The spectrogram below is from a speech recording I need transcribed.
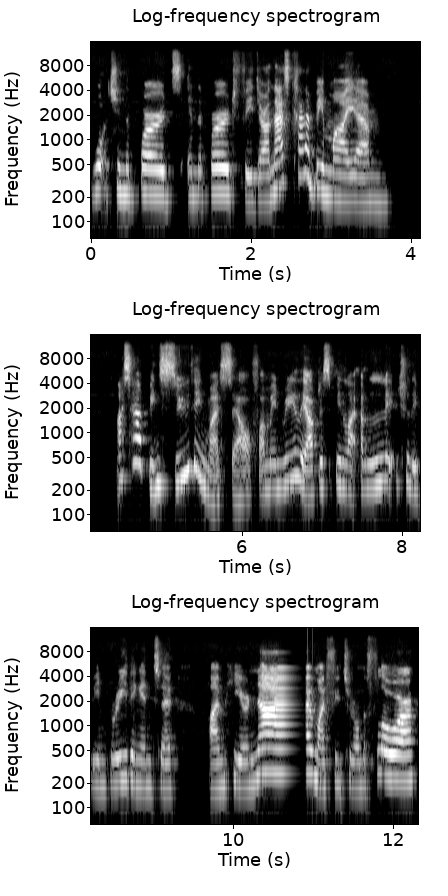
watching the birds in the bird feeder. And that's kind of been my um, how I've been soothing myself. I mean, really, I've just been like I've literally been breathing into I'm here now. My feet are on the floor.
